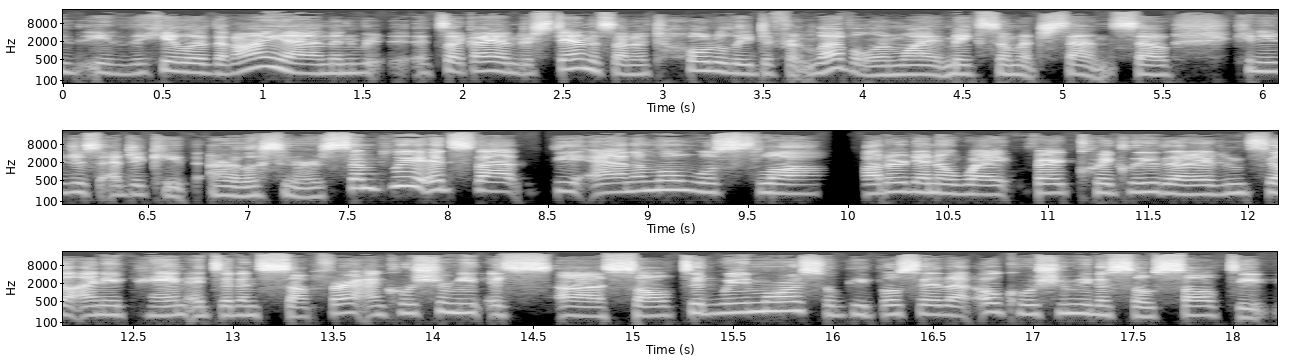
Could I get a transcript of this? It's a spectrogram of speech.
the healer that I am, and it's like I understand this on a totally different level and why it makes so much sense. So, can you just educate our listeners? Simply, it's that the animal was slaughtered in a way very quickly that I didn't feel any pain. It didn't suffer. And kosher meat is uh, salted way more. So, people say that, oh, kosher meat is so salty.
